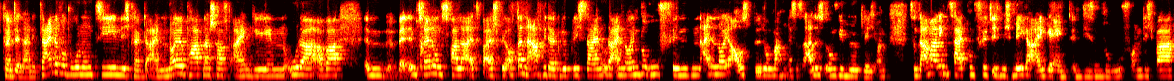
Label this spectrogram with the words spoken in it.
Ich könnte in eine kleinere Wohnung ziehen, ich könnte eine neue Partnerschaft eingehen oder aber im, im, Trennungsfalle als Beispiel auch danach wieder glücklich sein oder einen neuen Beruf finden, eine neue Ausbildung machen. Es ist alles irgendwie möglich. Und zum damaligen Zeitpunkt fühlte ich mich mega eingeengt in diesem Beruf. Und ich war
